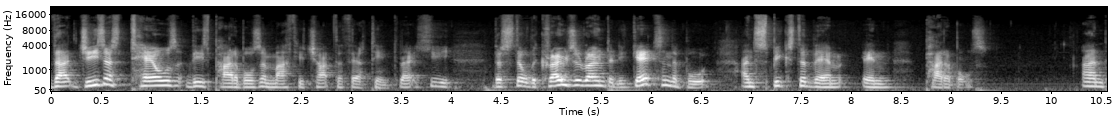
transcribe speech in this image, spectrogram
that Jesus tells these parables in Matthew chapter 13. That he, there's still the crowds around and he gets in the boat and speaks to them in parables. And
